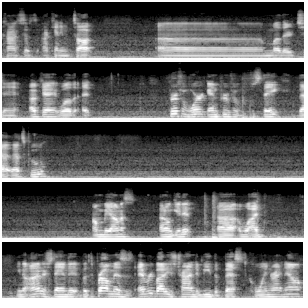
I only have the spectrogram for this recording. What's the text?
conscious. I can't even talk uh, mother chain. Okay, well, it, proof of work and proof of stake. That that's cool. I'm gonna be honest. I don't get it. Uh, well, I, you know, I understand it, but the problem is, is everybody's trying to be the best coin right now,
